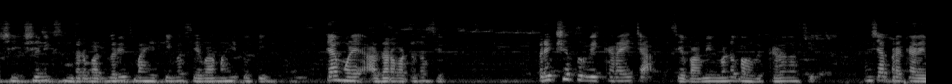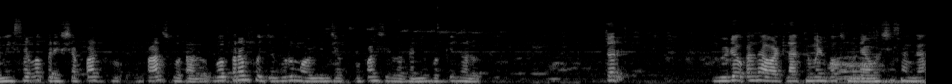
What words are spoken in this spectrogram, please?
शैक्षणिक संदर्भात बरीच माहिती व सेवा माहीत होती. त्यामुळे आधार वाटत असेल. परीक्षेपूर्वी करायच्या सेवा मी मनोभावे करत असे अशा प्रकारे मी सर्व परीक्षा पास हो पास होत आलो व परमपूज्य गुरुमाऊलींच्या कृपाशीर्वादाने वकील झालो. तर व्हिडिओ कसा वाटला कमेंट बॉक्समध्ये अवश्य सांगा.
